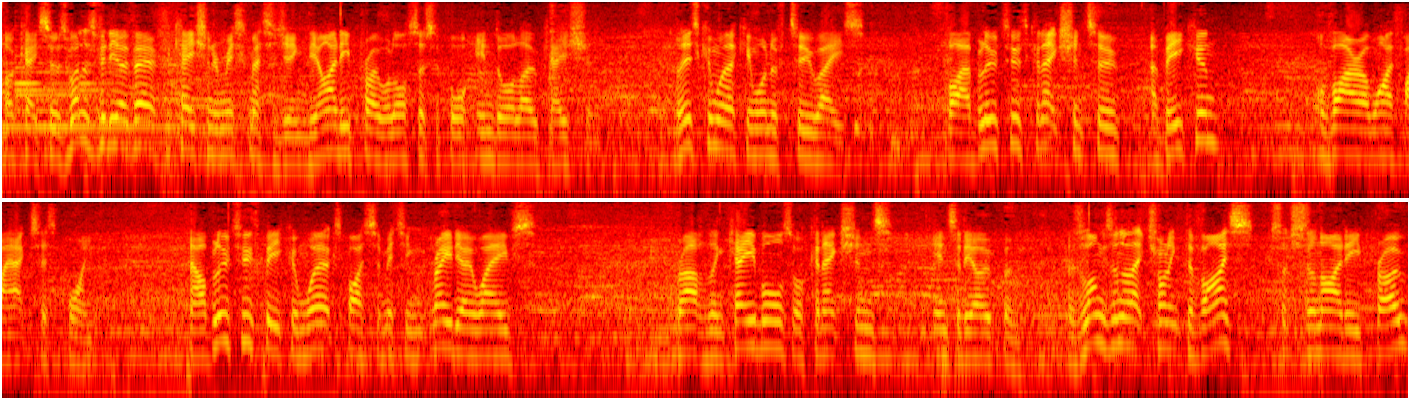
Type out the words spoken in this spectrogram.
Okay, so as well as video verification and risk messaging, the ID Pro will also support indoor location. And this can work in one of two ways, via Bluetooth connection to a beacon or via a Wi-Fi access point. Now a Bluetooth beacon works by submitting radio waves rather than cables or connections into the open. As long as an electronic device, such as an ID Pro,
